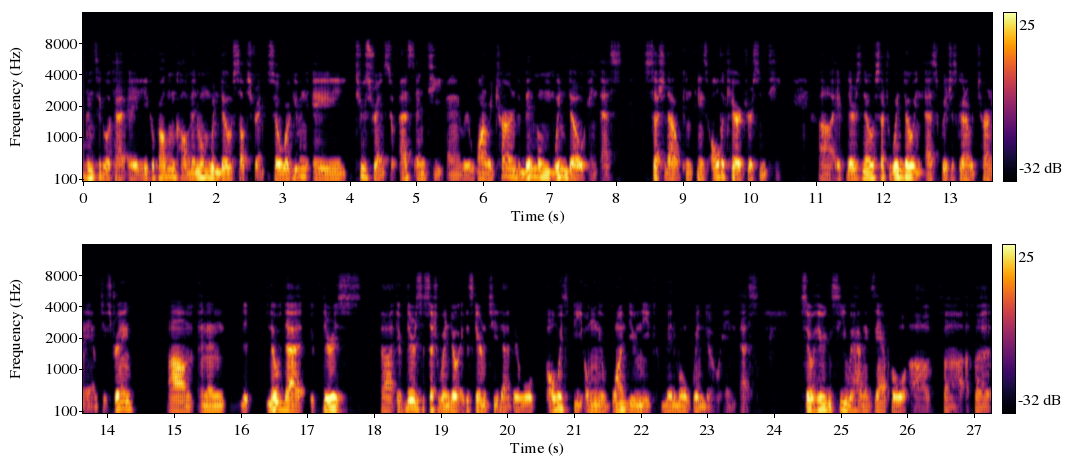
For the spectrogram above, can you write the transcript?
we're going to take a look at a LeetCode problem called minimum window substring. So we're given a two strings, so S and T, and we want to return the minimum window in S such that it contains all the characters in T. Uh, if there's no such window in S, we're just going to return an empty string. Um, and then th note that if there is uh, if there is such window, it is guaranteed that there will always be only one unique minimal window in S. So here you can see we have an example of, uh, of a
